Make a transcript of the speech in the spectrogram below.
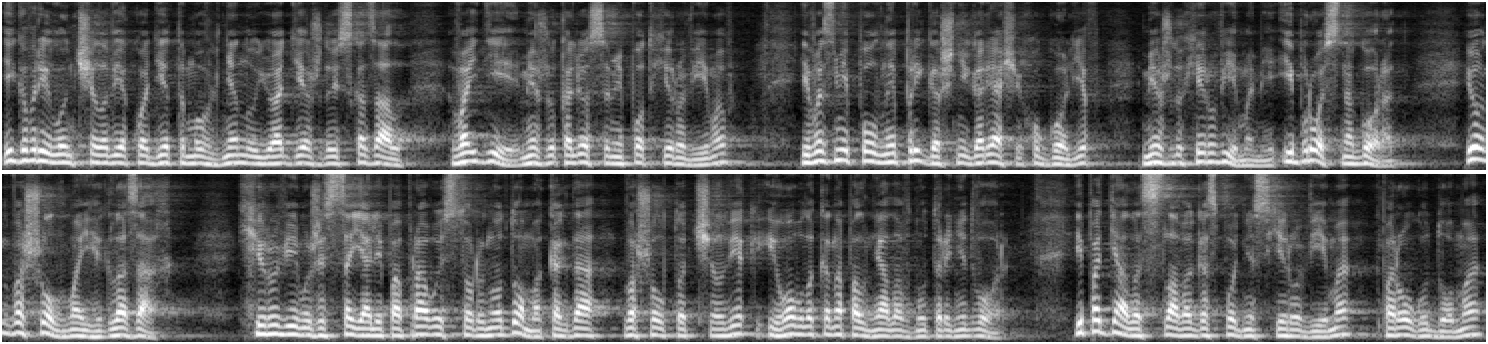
И говорил он человеку, одетому в льняную одежду, и сказал, «Войди между колесами под херувимов, и возьми полные пригоршни горящих угольев между херувимами и брось на город». И он вошел в моих глазах. Херувимы же стояли по правую сторону дома, когда вошел тот человек, и облако наполняло внутренний двор. И поднялась слава Господня с Херувима к порогу дома,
